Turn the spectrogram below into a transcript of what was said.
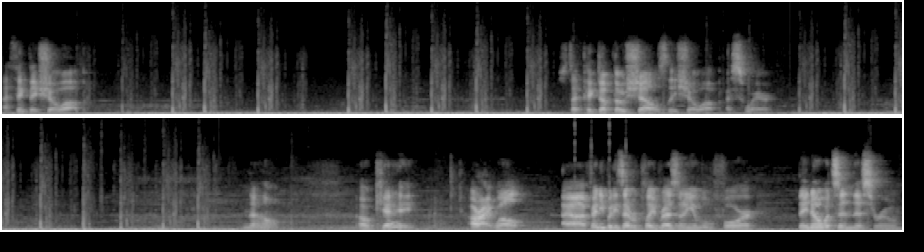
I think they show up. Since I picked up those shells, they show up, I swear. No. Okay. Alright, well, uh, if anybody's ever played Resident Evil before, they know what's in this room.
